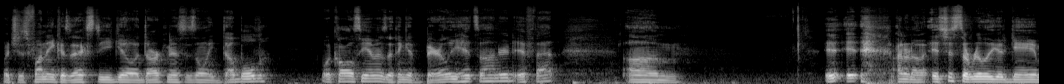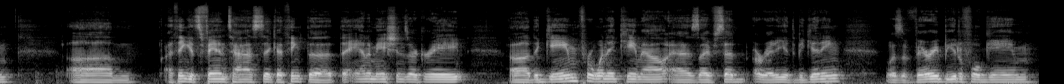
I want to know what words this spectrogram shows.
which is funny because XD Gale of Darkness is only doubled what Colosseum is. I think it barely hits 100, if that. Um, it, it I don't know. It's just a really good game. Um, I think it's fantastic. I think the the animations are great. Uh, the game for when it came out, as I've said already at the beginning, was a very beautiful game.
